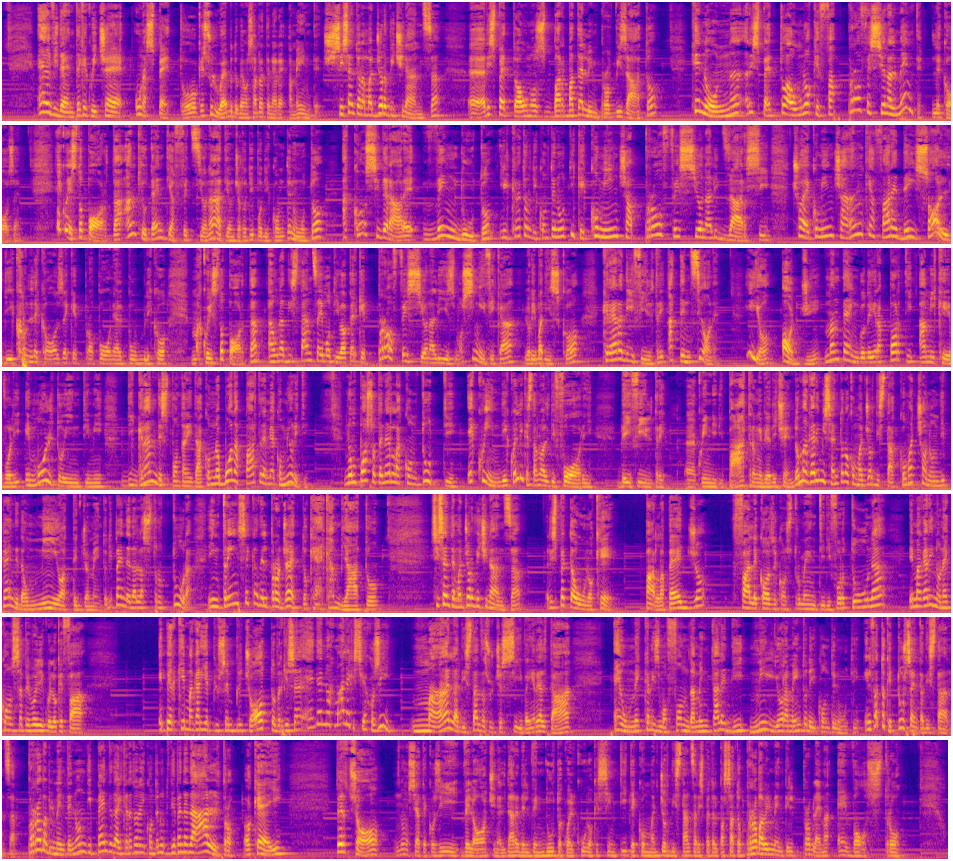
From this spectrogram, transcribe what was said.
È evidente che qui c'è un aspetto che sul web dobbiamo sempre tenere a mente. Si sente una maggior vicinanza eh, rispetto a uno sbarbatello improvvisato che non rispetto a uno che fa professionalmente le cose. E questo porta anche utenti affezionati a un certo tipo di contenuto a considerare venduto il creatore di contenuti che comincia a professionalizzarsi, cioè comincia anche a fare dei soldi con le cose che propone al pubblico, ma questo porta a una distanza emotiva perché professionalismo significa, lo ribadisco, creare dei filtri, attenzione, io oggi mantengo dei rapporti amichevoli e molto intimi, di grande spontaneità, con una buona parte della mia community. Non posso tenerla con tutti e quindi quelli che stanno al di fuori dei filtri, eh, quindi di Patreon e via dicendo, magari mi sentono con maggior distacco, ma ciò non dipende da un mio atteggiamento, dipende dalla struttura intrinseca del progetto che è cambiato. Si sente maggior vicinanza rispetto a uno che parla peggio, fa le cose con strumenti di fortuna e magari non è consapevole di quello che fa. E perché magari è più sempliciotto, perché se... ed è normale che sia così. Ma la distanza successiva in realtà è un meccanismo fondamentale di miglioramento dei contenuti. Il fatto che tu senta distanza probabilmente non dipende dal creatore dei contenuti, dipende da altro, ok? Perciò non siate così veloci nel dare del venduto a qualcuno che sentite con maggior distanza rispetto al passato, probabilmente il problema è vostro.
